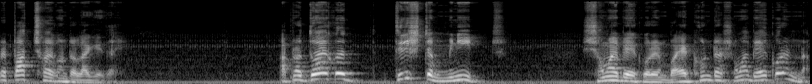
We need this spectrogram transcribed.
প্রায় পাঁচ, ছয় ঘণ্টা লাগে যায়। আপনার দয়া করে তিরিশটা মিনিট সময় ব্যয় করেন বা এক ঘণ্টা সময় ব্যয় করেন না।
